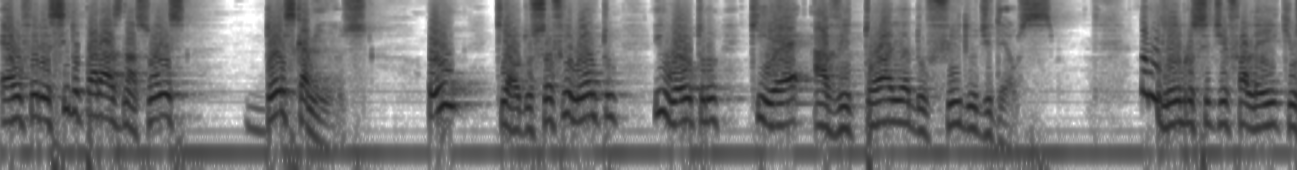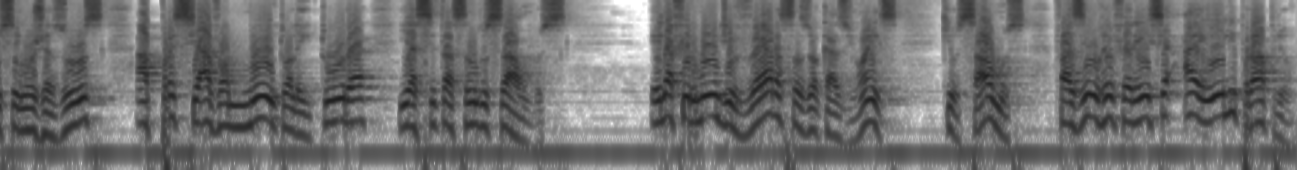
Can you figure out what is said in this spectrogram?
é oferecido para as nações dois caminhos. Um que é o do sofrimento e o outro que é a vitória do Filho de Deus. Não me lembro se te falei que o Senhor Jesus apreciava muito a leitura e a citação dos Salmos. Ele afirmou em diversas ocasiões que os Salmos faziam referência a ele próprio.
